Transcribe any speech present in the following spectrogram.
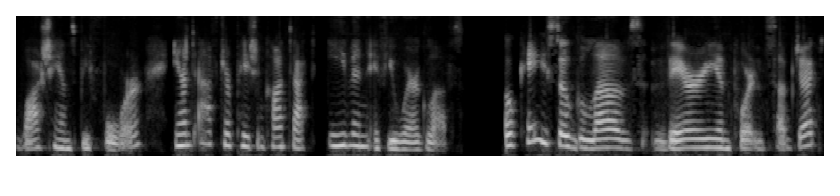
Wash hands before and after patient contact, even if you wear gloves. Okay, so gloves, very important subject.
